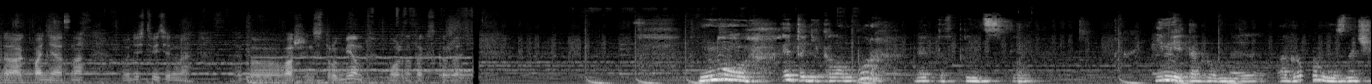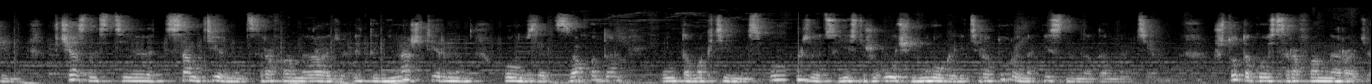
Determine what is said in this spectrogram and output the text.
Так, понятно. Ну, действительно, это ваш инструмент, можно так сказать. Но это не каламбур, это в принципе имеет огромное, огромное значение. В частности, сам термин сарафанное радио – это не наш термин, он взят с Запада, он там активно используется, есть уже очень много литературы, написанной на данную тему. Что такое сарафанное радио?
